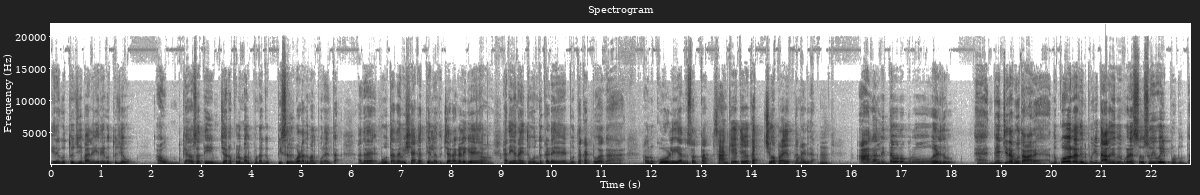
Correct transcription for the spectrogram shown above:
ಎರೆ ಗೊತ್ತುಜಿ ಬಾಲೆ ಎರೆ ಗೊತ್ತುಜವು ಅವು ಕೆಲವು ಸತಿ ಜನಕುಲು ಮಲ್ಪುನಾಗ ಪಿಸಿರುಗ ಬಡೋದು ಮಲ್ಪುನ ಅಂತ ಅಂದರೆ ಭೂತದ ವಿಷಯ ಅಗತ್ಯ ಇಲ್ಲ ಅದು. ಜನಗಳಿಗೆ ಅದೇನಾಯಿತು ಒಂದು ಕಡೆ ಭೂತ ಕಟ್ಟುವಾಗ ಅವನು ಕೋಳಿಯನ್ನು ಸ್ವಲ್ಪ ಸಾಂಕೇತಿಕ ಕಚ್ಚುವ ಪ್ರಯತ್ನ ಮಾಡಿದ. ಆಗ ಅಲ್ಲಿದ್ದವರೊಬ್ಬರು ಹೇಳಿದರು ಬೆಂಚಿನ ಭೂತ ಮಾರೆ ಅದು ಕೋರದಿನ ಪೂಜೆ ದಾಲದ ಕಡೆ ಸು ಸುಯಿ ವೈಪುಡು ಅಂತ.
